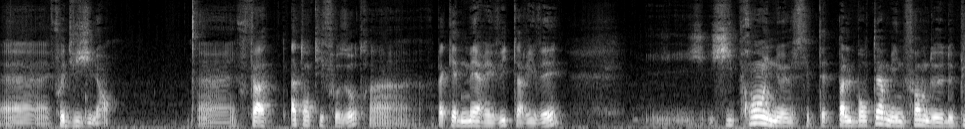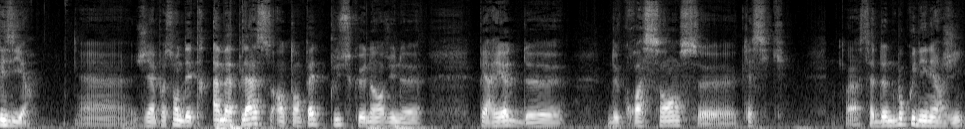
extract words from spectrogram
il faut être vigilant, il faut faire attentif aux autres, hein. un paquet de mer est vite arrivé, j'y prends une, c'est peut-être pas le bon terme, mais une forme de, plaisir. Euh, j'ai l'impression d'être à ma place en tempête plus que dans une période de, croissance euh, classique. Voilà, ça donne beaucoup d'énergie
